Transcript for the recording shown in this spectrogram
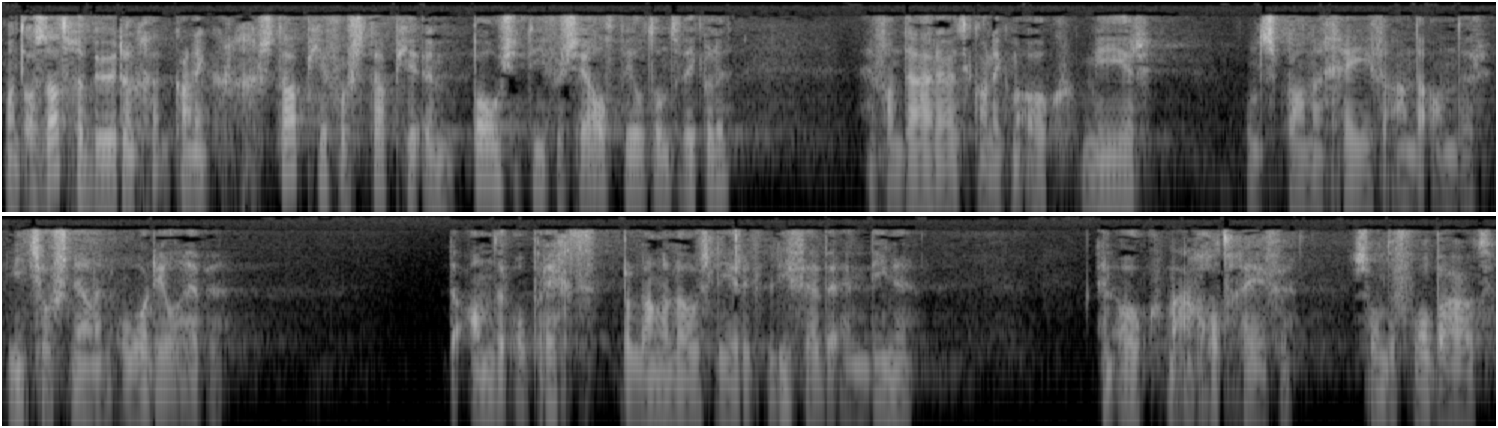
Want als dat gebeurt, dan kan ik stapje voor stapje een positiever zelfbeeld ontwikkelen. En van daaruit kan ik me ook meer ontspannen geven aan de ander. Niet zo snel een oordeel hebben. De ander oprecht, belangeloos leren liefhebben en dienen. En ook me aan God geven, zonder voorbehoud.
